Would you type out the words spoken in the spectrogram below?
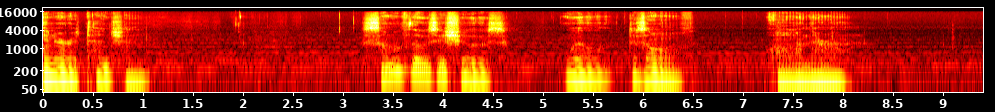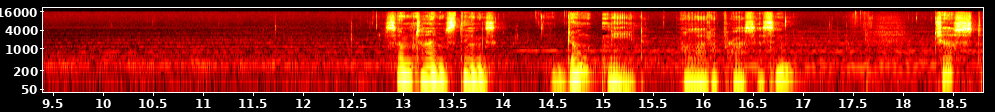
inner attention, some of those issues will dissolve all on their own. Sometimes things don't need a lot of processing just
